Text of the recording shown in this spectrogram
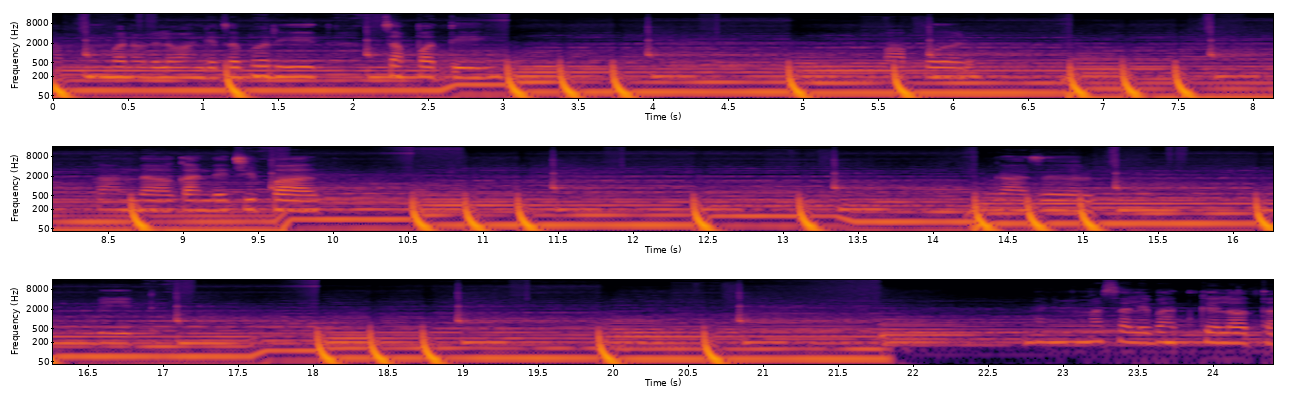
आपण बनवलेलं वांग्याचं भरीत चपाती पापड कांदा कांद्याची पात गाजर बीट आणि मी मसाले भात केला होता.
